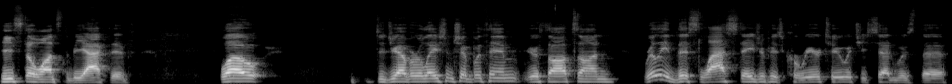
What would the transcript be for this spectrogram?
he still wants to be active. Well, did you have a relationship with him? Your thoughts on really this last stage of his career, too, which he said was the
